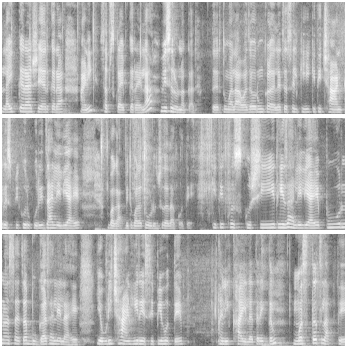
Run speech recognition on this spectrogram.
लाईक करा शेअर करा आणि सबस्क्राईब करायला विसरू नका. तर तुम्हाला आवाजावरून कळायलाच असेल की ही किती छान क्रिस्पी कुरकुरीत झालेली आहे. बघा मी तुम्हाला तोडूनसुद्धा दाखवते. किती खुसखुशीत ही झालेली आहे. पूर्ण असाचा बुग्गा झालेला आहे. एवढी छान ही रेसिपी होते. आणि खायला तर एकदम मस्तच लागते.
